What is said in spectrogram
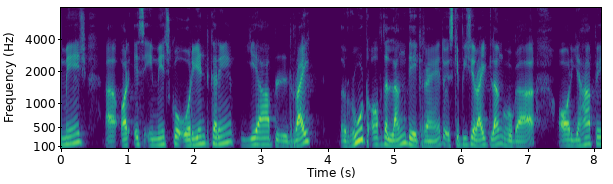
image uh, और इस image को orient करें ये आप right root of the lung देख रहे हैं तो इसके पीछे राइट लंग होगा, और यहाँ पे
